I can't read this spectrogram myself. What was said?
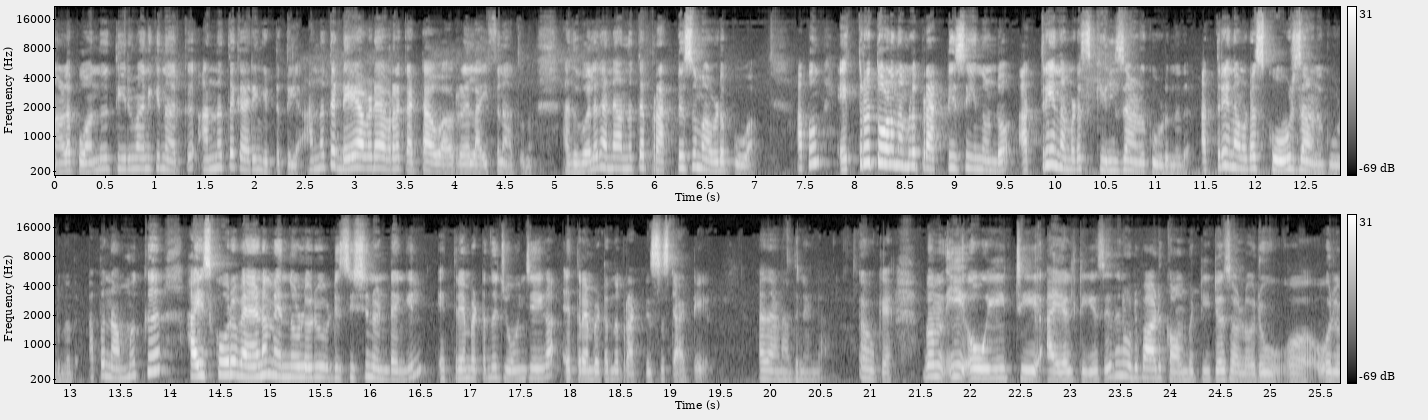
നാളെ പോകാം എന്ന് തീരുമാനിക്കുന്നവർക്ക് അന്നത്തെ കാര്യം കിട്ടത്തില്ല. അന്നത്തെ ഡേ അവിടെ അവരുടെ കട്ടാവും അവരുടെ ലൈഫിനകത്തുനിന്ന് അതുപോലെ തന്നെ അന്നത്തെ പ്രാക്ടീസും അവിടെ പോവാം. അപ്പം എത്രത്തോളം നമ്മൾ പ്രാക്ടീസ് ചെയ്യുന്നുണ്ടോ അത്രയും നമ്മുടെ സ്കിൽസ് ആണ് കൂടുന്നത്. അത്രയും നമ്മുടെ സ്കോർസ് ആണ് കൂടുന്നത്. അപ്പം നമുക്ക് ഹൈ സ്കോർ വേണം എന്നുള്ളൊരു ഡിസിഷൻ ഉണ്ടെങ്കിൽ എത്രയും പെട്ടെന്ന് ജോയിൻ ചെയ്യുക എത്രയും പെട്ടെന്ന് പ്രാക്ടീസ് സ്റ്റാർട്ട് ചെയ്യുക. അതാണ് അതിനുള്ള. ഓക്കെ ഇപ്പം ഈ O E T I L T S ഇതിന് ഒരുപാട് കോമ്പറ്റീറ്റേഴ്സ് ഉള്ള ഒരു ഒരു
